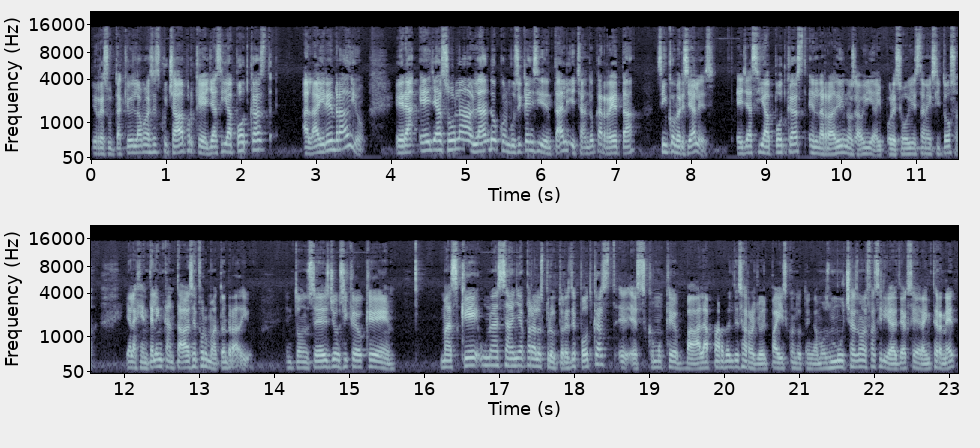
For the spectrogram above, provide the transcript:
y resulta que hoy la más escuchada porque ella hacía podcast al aire en radio. Era ella sola hablando con música incidental y echando carreta sin comerciales. Ella hacía podcast en la radio y no sabía, y por eso hoy es tan exitosa. Y a la gente le encantaba ese formato en radio. Entonces yo sí creo que más que una hazaña para los productores de podcast, eh, es como que va a la par del desarrollo del país. Cuando tengamos muchas más facilidades de acceder a Internet,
